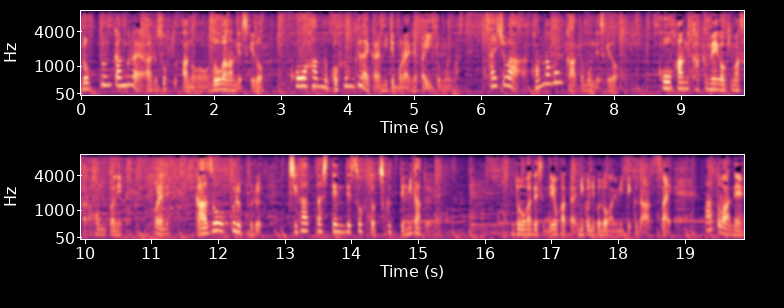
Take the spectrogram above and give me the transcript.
6分間ぐらいあるソフト、あの、動画なんですけど、後半の5分ぐらいから見てもらえればいいと思います。最初はこんなもんかと思うんですけど、後半革命が起きますから、本当に。これね、画像プルプル、違った視点でソフトを作ってみたというね、動画ですんで、よかったらニコニコ動画で見てください。あとはね、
